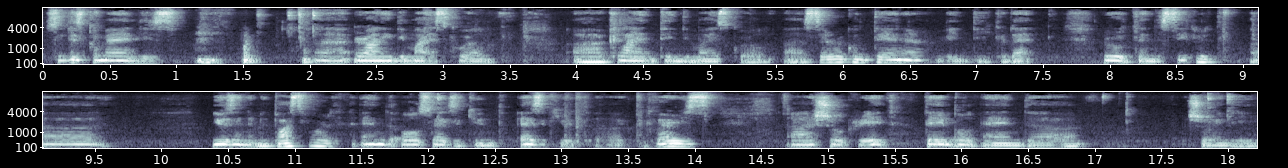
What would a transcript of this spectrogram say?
So this command is uh, running the MySQL uh, client in the MySQL uh, server container with the root and the secret uh, username and password and also execute execute uh, queries uh, show create table and showing the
